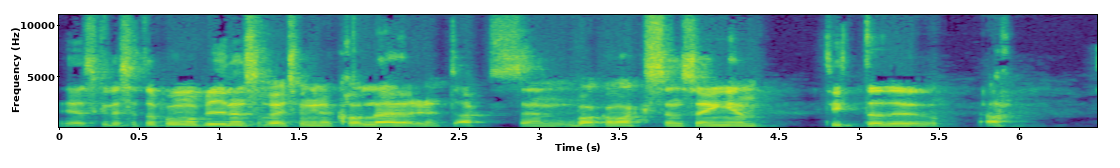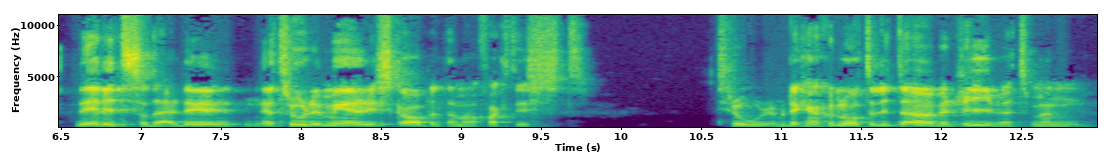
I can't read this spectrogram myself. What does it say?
jag skulle sätta på mobilen så var jag tvungen att kolla runt axeln, bakom axeln så ingen tittade. Och, ja, det är lite sådär. Det är, jag tror det är mer riskabelt än man faktiskt tror. Det kanske låter lite överdrivet men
